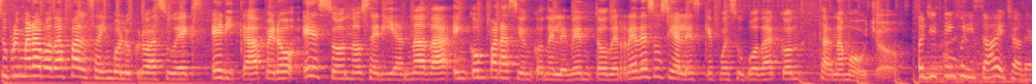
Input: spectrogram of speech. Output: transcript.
Su primera boda falsa involucró a su ex Erika, pero eso no sería nada en comparación con el evento de redes sociales que fue su boda con Tana Mojo. What do you think when you saw each other?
